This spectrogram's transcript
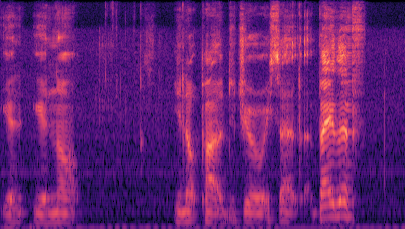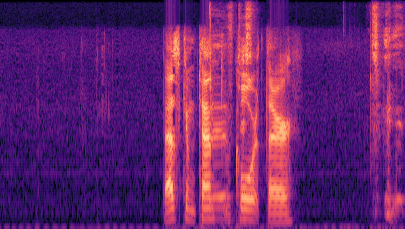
You're, you're not. You're not part of the jury. Said bailiff. That's contempt of court there. You don't need to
